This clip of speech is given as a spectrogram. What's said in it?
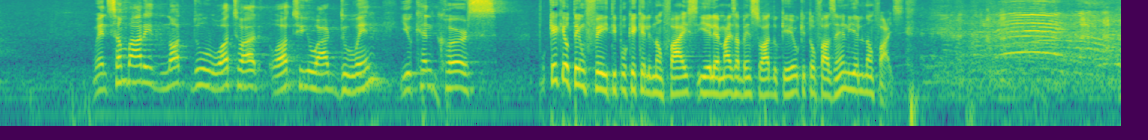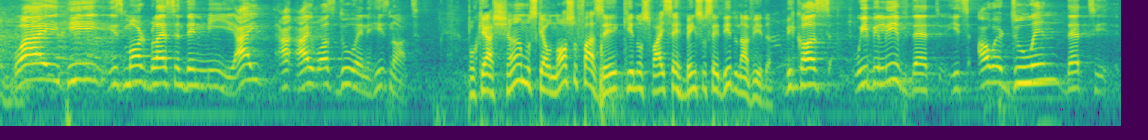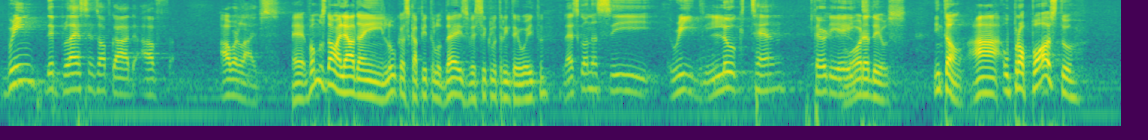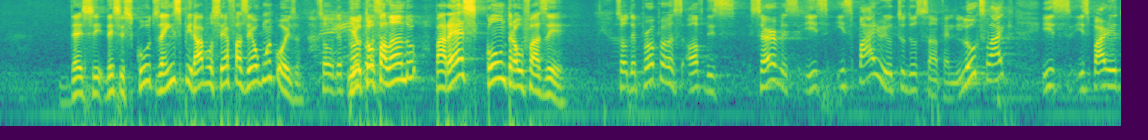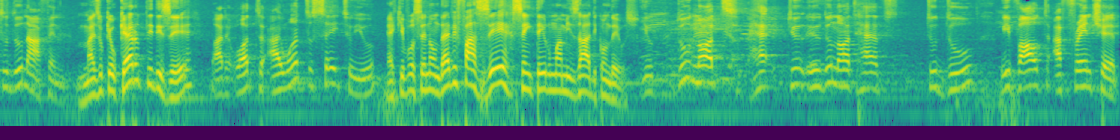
When somebody not do what you are, what you are doing, you can curse. por que, que eu tenho feito e por que, que ele não faz, e ele é mais abençoado do que eu que estou fazendo e ele não faz. Why he is more blessed than me? I, I, I was doing, he's not. Porque achamos que é o nosso fazer que nos faz ser bem-sucedido na vida. Because we believe that it's our doing that bring the blessings of God of our lives. É, vamos dar uma olhada em Lucas capítulo 10, versículo 38. Let's gonna see, read Luke 10, 38. Glória a Deus. Então, a- o propósito desse- desses cultos é inspirar você a fazer alguma coisa. So E eu estou falando, parece contra o fazer. so the purpose of this service is inspire you to do something. Looks like is inspire you to do nothing. Mas o que eu quero te dizer But what I want to say to you, é que você não deve fazer sem ter uma amizade com Deus. you do not have to, you do not have to do without a friendship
